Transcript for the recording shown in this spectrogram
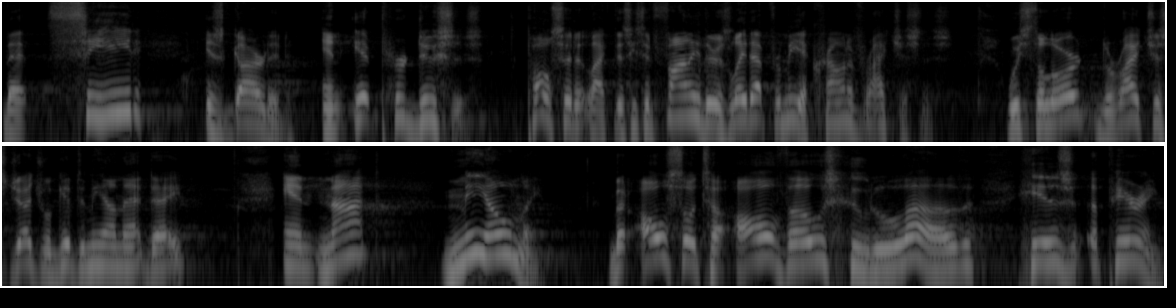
that seed is guarded and it produces, Paul said it like this He said, Finally, there is laid up for me a crown of righteousness which the Lord, the righteous judge, will give to me on that day. And not me only, but also to all those who love his appearing.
